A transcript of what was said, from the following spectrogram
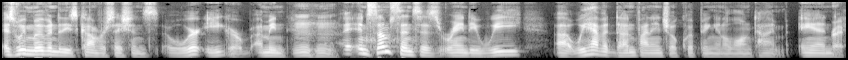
as we move into these conversations, we're eager. I mean, mm-hmm. in some senses, Randy, we uh, we haven't done financial equipping in a long time. And Right.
